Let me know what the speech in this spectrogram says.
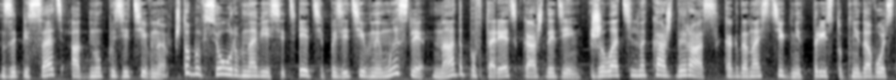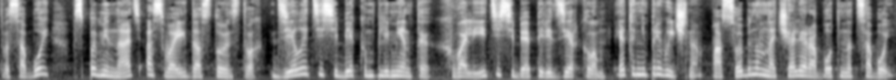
записать одну позитивную. Чтобы все уравновесить, эти позитивные мысли надо повторять каждый день. Желательно каждый раз, когда настигнет приступ недовольства собой, вспоминать о своих достоинствах. Делайте себе комплименты, хвалите себя перед зеркалом. Это непривычно, особенно в начале работы над собой.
